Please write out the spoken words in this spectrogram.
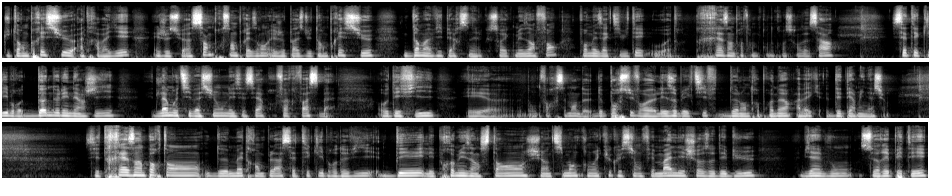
du temps précieux à travailler et je suis à 100% présent et je passe du temps précieux dans ma vie personnelle, que ce soit avec mes enfants, pour mes activités ou autres. Très important de prendre conscience de ça. Cet équilibre donne de l'énergie et de la motivation nécessaire pour faire face bah, aux défis et euh, donc forcément de poursuivre les objectifs de l'entrepreneur avec détermination. C'est très important de mettre en place cet équilibre de vie dès les premiers instants. Je suis intimement convaincu que si on fait mal les choses au début, eh bien elles vont se répéter,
